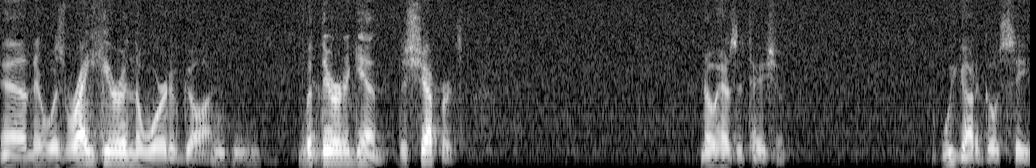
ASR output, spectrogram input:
And it was right here in the Word of God. But there again, the shepherds, no hesitation. We got to go see.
